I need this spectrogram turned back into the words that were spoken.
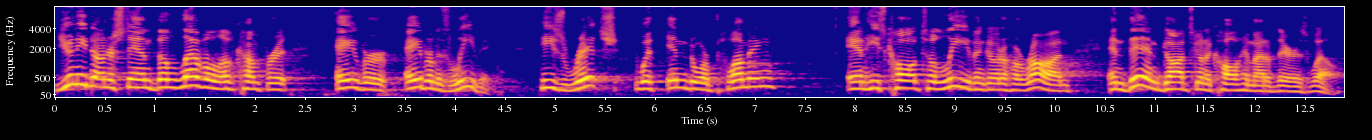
you need to understand the level of comfort Abram is leaving. He's rich with indoor plumbing, and he's called to leave and go to Haran, and then God's going to call him out of there as well.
